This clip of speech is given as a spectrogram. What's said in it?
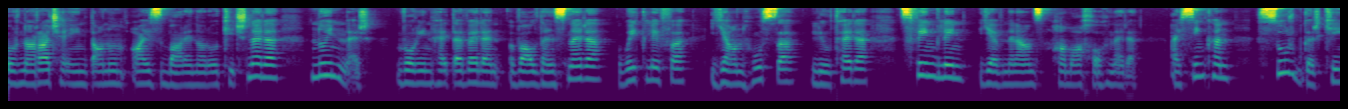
որն առաջ էին տանում այս բարենորոքիչները, նույնն էր, որին հետևել են Վալդենսները, Ուիկլիֆը, Յան Հուսը, Լյութերը, Ցվինգլին եւ նրանց համախոհները, այսինքն Սուրբ գրքի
